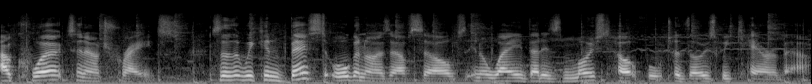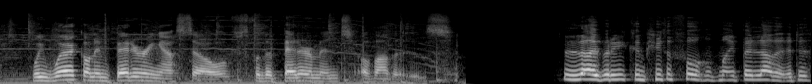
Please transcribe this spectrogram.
our quirks and our traits, so that we can best organize ourselves in a way that is most helpful to those we care about. We work on embettering ourselves for the betterment of others. Library computer for my beloved.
